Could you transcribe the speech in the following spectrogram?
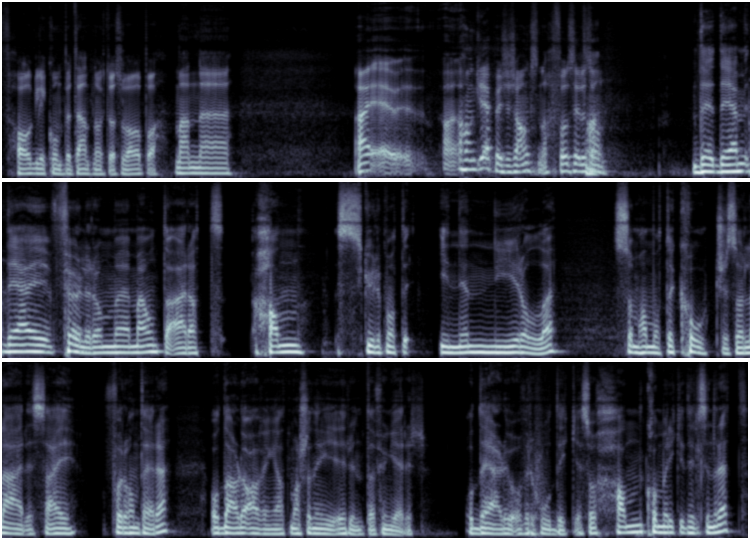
faglig kompetent nok til å svare på. Men eh, Nei, eh, han grep ikke sjansen, for å si det sånn. Det, det, jeg, det jeg føler om eh, Mount, da, er at han skulle på en måte inn i en ny rolle som han måtte coaches og lære seg for å håndtere, og da er du avhengig av at maskineriet rundt deg fungerer. Og det er det jo overhodet ikke. Så han kommer ikke til sin rett.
